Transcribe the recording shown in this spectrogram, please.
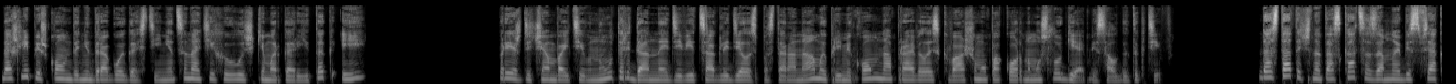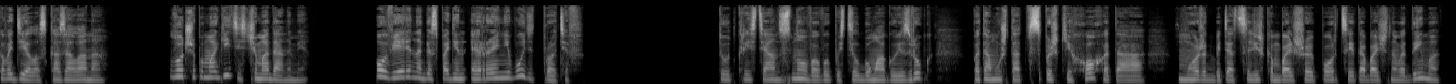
Дошли пешком до недорогой гостиницы на тихой улочке Маргариток и... Прежде чем войти внутрь, данная девица огляделась по сторонам и прямиком направилась к вашему покорному слуге, описал детектив. «Достаточно таскаться за мной без всякого дела», — сказала она. «Лучше помогите с чемоданами. Уверена, господин Эрре не будет против». Тут Кристиан снова выпустил бумагу из рук, потому что от вспышки хохота, а, может быть, от слишком большой порции табачного дыма,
